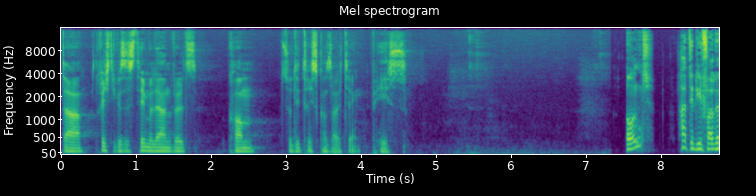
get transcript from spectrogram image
da richtige Systeme lernen willst, komm zu Dietrichs Consulting. Peace. Und? Hat dir die Folge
